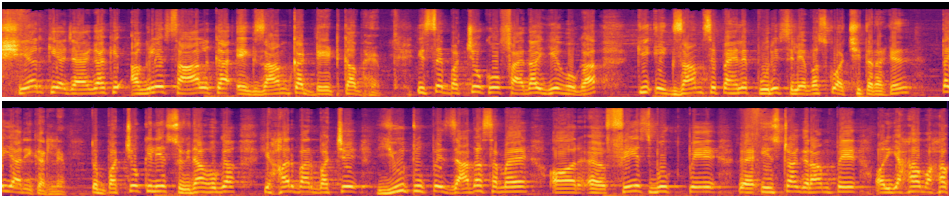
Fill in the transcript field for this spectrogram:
शेयर किया जाएगा कि अगले साल का एग्ज़ाम का डेट कब है। इससे बच्चों को फ़ायदा यह होगा कि एग्ज़ाम से पहले पूरे सिलेबस को अच्छी तरह के तैयारी कर लें। तो बच्चों के लिए सुविधा होगा कि हर बार बच्चे यूट्यूब पे ज़्यादा समय और फेसबुक पे इंस्टाग्राम पे और यहाँ वहाँ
